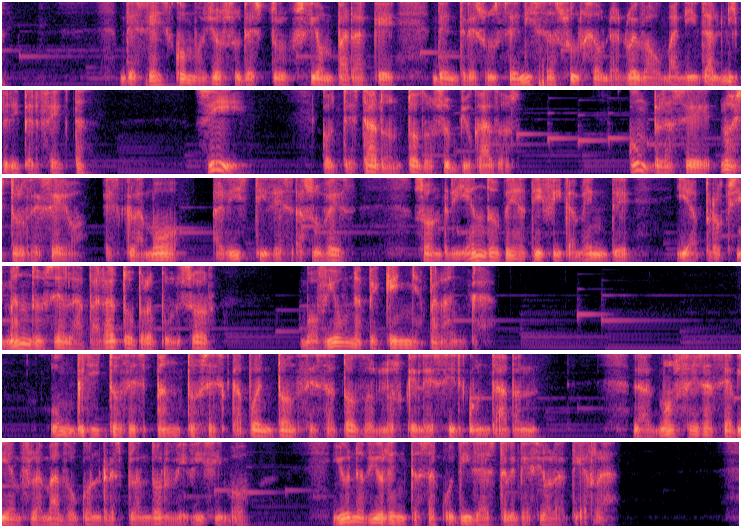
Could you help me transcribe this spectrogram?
¿Deseáis como yo su destrucción para que de entre sus cenizas surja una nueva humanidad libre y perfecta? —Sí —contestaron todos subyugados. —Cúmplase nuestro deseo —exclamó Arístides a su vez, sonriendo beatíficamente y aproximándose al aparato propulsor, movió una pequeña palanca. Un grito de espanto se escapó entonces a todos los que les circundaban. La atmósfera se había inflamado con resplandor vivísimo, y una violenta sacudida estremeció la tierra.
